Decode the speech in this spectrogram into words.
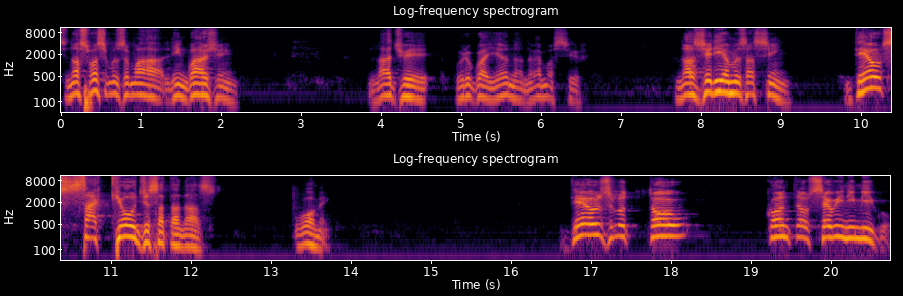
Se nós fôssemos uma linguagem lá de Uruguaiana, não é, Moacir? Nós diríamos assim: Deus saqueou de Satanás o homem. Deus lutou contra o seu inimigo.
